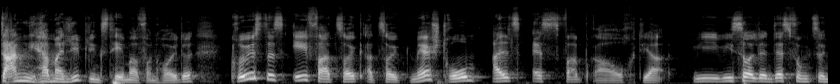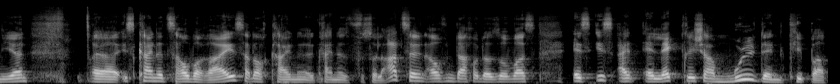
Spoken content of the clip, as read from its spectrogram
Dann, ja, mein Lieblingsthema von heute. Größtes E-Fahrzeug erzeugt mehr Strom, als es verbraucht. Ja, wie, wie soll denn das funktionieren? Äh, ist keine Zauberei, es hat auch keine, keine Solarzellen auf dem Dach oder sowas. Es ist ein elektrischer Muldenkipper.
